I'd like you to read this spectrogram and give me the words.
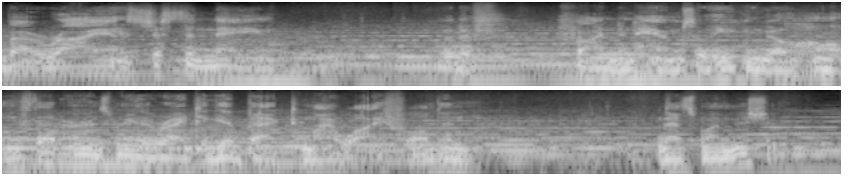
About Ryan. It's just a name. But if finding him so he can go home, if that earns me the right to get back to my wife, well, then that's my mission.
